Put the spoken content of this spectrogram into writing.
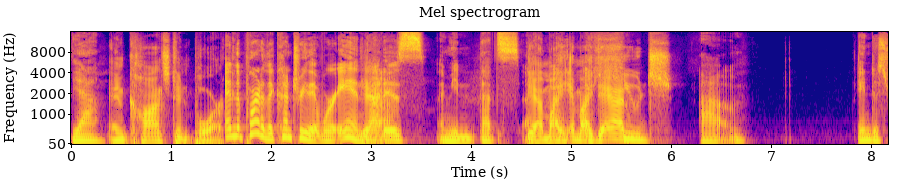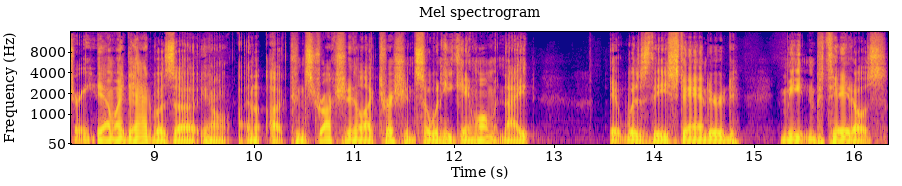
Yeah. and constant pork. And the part of the country that we're in, Yeah. that is, I mean, that's a- Yeah, my- a- and my a dad- huge um, industry. yeah, my dad was a you know a, a construction electrician. So when he came home at night, it was the standard meat and potatoes,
